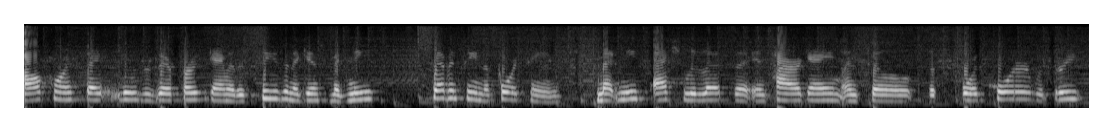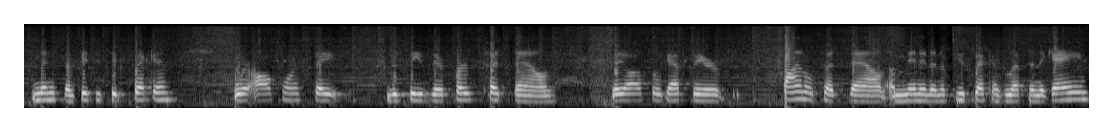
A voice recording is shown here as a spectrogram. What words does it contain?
Alcorn State loses their first game of the season against McNeese 17 to 14. McNeese actually led the entire game until the fourth quarter with 3 minutes and 56 seconds, where Alcorn State received their first touchdown. They also got their final touchdown a minute and a few seconds left in the game,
